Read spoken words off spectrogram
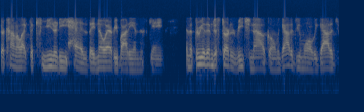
They're kind of like the community heads. They know everybody in this game. And the three of them just started reaching out, going, "We got to do more. We got to do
